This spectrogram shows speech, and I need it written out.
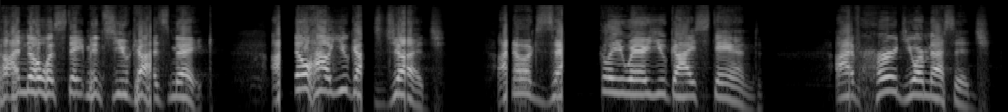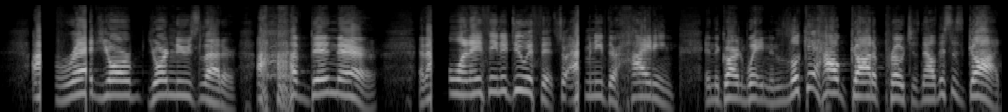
I know what statements you guys make. I know how you guys judge. I know exactly where you guys stand. I've heard your message. I've read your, your newsletter. I've been there. And I don't want anything to do with it. So Adam and Eve, they're hiding in the garden waiting. And look at how God approaches. Now, this is God,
